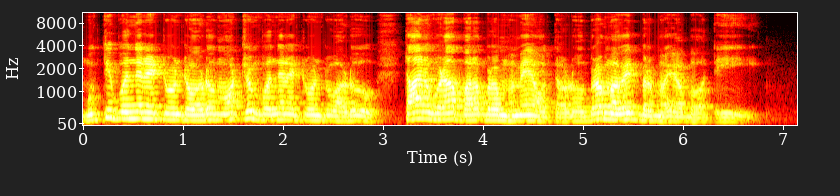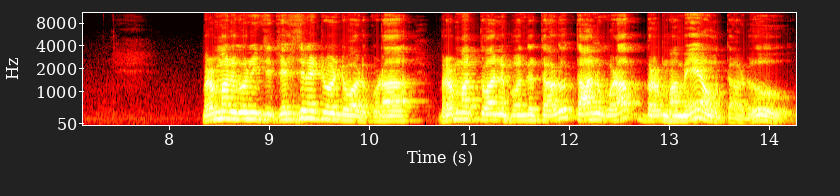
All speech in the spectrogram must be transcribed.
ముక్తి పొందినటువంటి వాడు మోక్షం పొందినటువంటి వాడు తాను కూడా పరబ్రహ్మమే అవుతాడు. బ్రహ్మవిద్ బ్రహ్మయోభవతి బ్రహ్మను గురించి తెలిసినటువంటి వాడు కూడా బ్రహ్మత్వాన్ని పొందుతాడు తాను కూడా బ్రహ్మమే అవుతాడు.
